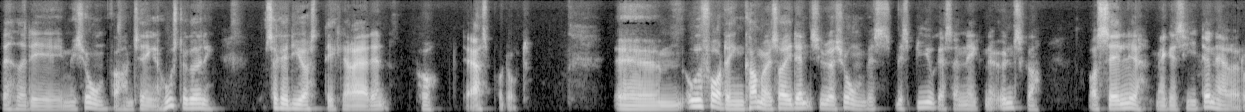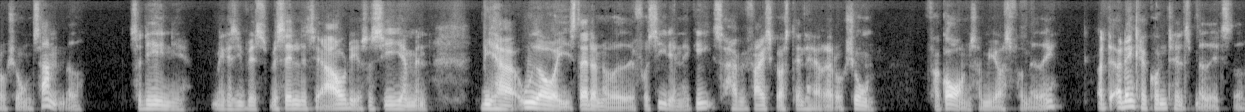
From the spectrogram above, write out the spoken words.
hvad hedder det, emission for håndtering af husdyrgødning. Så kan de også deklarere den på deres produkt. Øhm, udfordringen kommer jo så i den situation, hvis, hvis biogasanlæggene ønsker at sælge, man kan sige, den her reduktion sammen med. Så de egentlig, man kan sige, hvis vi sælger det til Audi, og så sige, jamen, vi har udover i stedet noget fossil energi, så har vi faktisk også den her reduktion fra gården, som vi også får med. Ikke? Og, og den kan kun tælles med et sted.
